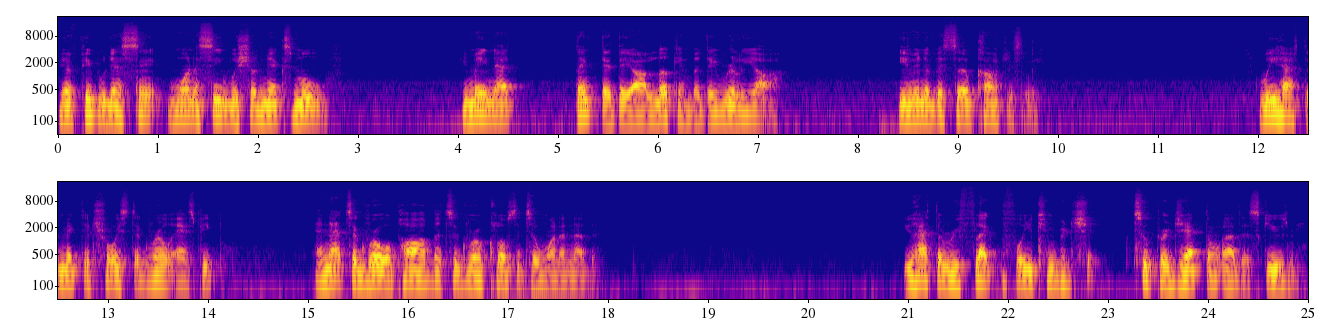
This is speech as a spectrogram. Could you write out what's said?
You have people that want to see what's your next move. You may not think that they are looking, but they really are, even if it's subconsciously. We have to make the choice to grow as people, and not to grow apart, but to grow closer to one another. You have to reflect before you can to project on others. Excuse me.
